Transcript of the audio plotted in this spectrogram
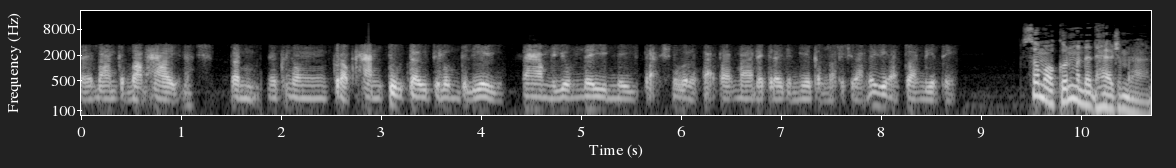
ដែលបានកំណត់ហើយណា ប៉ុន្តែនៅក្នុងក្របខ័ណ្ឌទូទៅទូលំទូលាយតាមនិយមន័យនៃប្រាក់ឈ្នួលបបមាដែលត្រូវធានាកំណត់ច្បាប់នេះយើងអត់ទាន់មានទេសូមអរគុណបណ្ឌិតហែលចម្រើន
